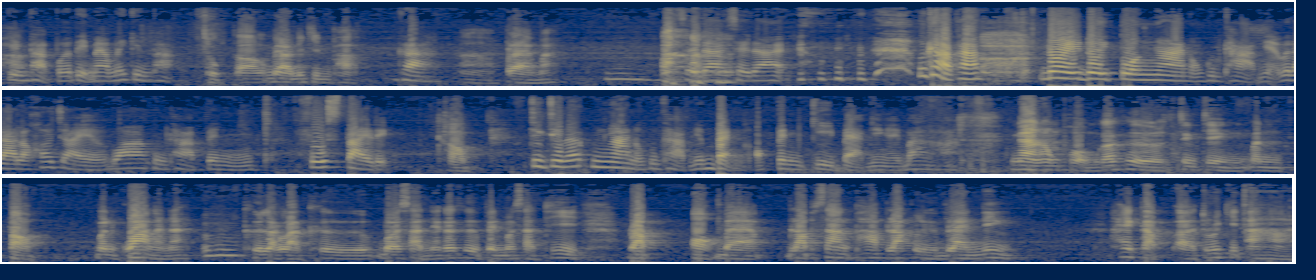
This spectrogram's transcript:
ผักิกนผักปกติแมวไม่กินผักถูกต้องแมวนี่กินผักค่ะ อ่าแปลกไหม อืมใช้ได้ ใช้ได้ คุณขาบคะโดยโดยตัวงานของคุณขาบเนี่ย เวลาเราเข้าใจว่าคุณขาบเป็นฟู้ดสไตลิสต์ครับ จริงๆ แล้วงานของคุณขาบเนี่ยแบ่งออกเป็นกี่แบบยังไงบ้างคะ งานของผมก็คือจริง ๆ มันตอบมันกว้างอะนะ อือฮึ คือหลักๆ คือบริษัทเนี่ยก็คือเป็นบริษัทที่รับออกแบบรับสร้างภาพลักษณ์หรือแบรนดิ้งให้กับเอ่อธุรกิจอาหาร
